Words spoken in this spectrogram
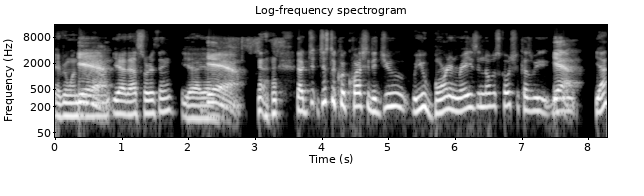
everyone. Yeah. around. Yeah, that sort of thing. Yeah, yeah. Yeah, now, j- just a quick question: Did you were you born and raised in Nova Scotia? Because we, we yeah, didn't- yeah.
